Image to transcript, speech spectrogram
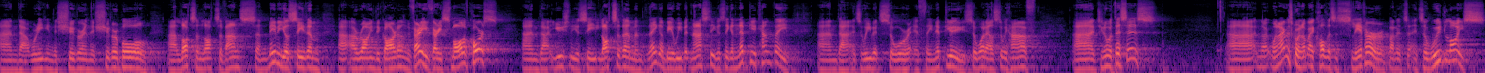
and uh, we're eating the sugar in the sugar bowl. Uh, lots and lots of ants, and maybe you'll see them around the garden. Very, very small, of course, and uh, usually you see lots of them, and they can be a wee bit nasty because they can nip you, can't they? And uh, it's a wee bit sore if they nip you. So, what else do we have? Uh, do you know what this is? now, when I was growing up, I called this a slater, but it's, it's a wood louse.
